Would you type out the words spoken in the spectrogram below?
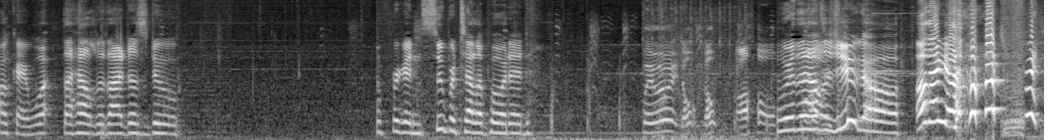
Okay, what the hell did I just do? I friggin' super teleported. Wait, wait, wait. Don't, don't. Oh, Where the hell did you go? Oh, there you are!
